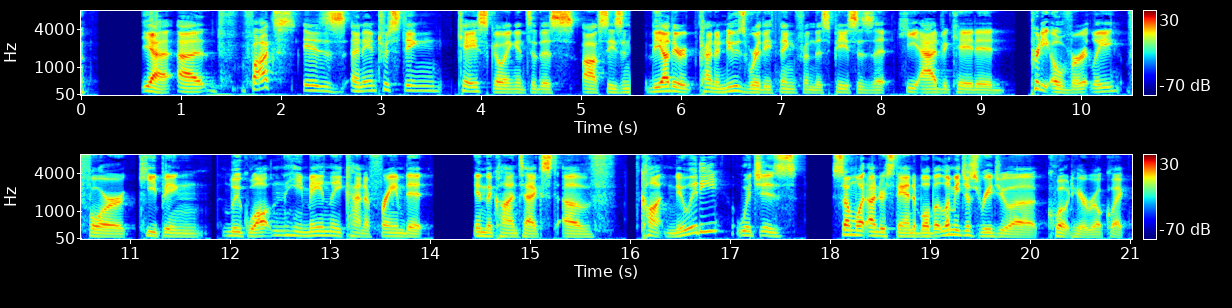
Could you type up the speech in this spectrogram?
yeah. Uh, Fox is an interesting case going into this offseason. The other kind of newsworthy thing from this piece is that he advocated pretty overtly for keeping Luke Walton. He mainly kind of framed it in the context of continuity, which is somewhat understandable. But let me just read you a quote here, real quick.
